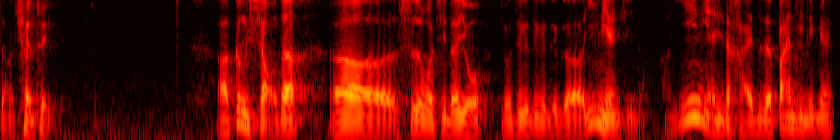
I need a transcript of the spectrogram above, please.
啊劝退。啊，更小的，呃，是我记得有有这个这个这个一年级的啊，一年级的孩子在班级里面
